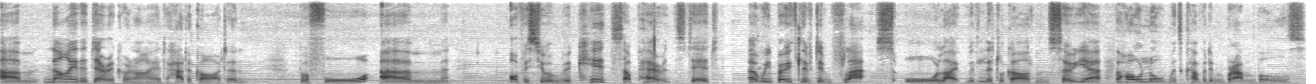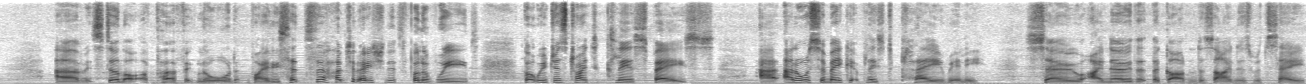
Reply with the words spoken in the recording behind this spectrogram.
Um, neither Derek and I had had a garden before. Um, obviously when we were kids, our parents did. Uh, we both lived in flats or like with little gardens. So yeah, the whole lawn was covered in brambles. Um, it's still not a perfect lawn by any sense of imagination, it's full of weeds. But we've just tried to clear space and, and also make it a place to play really. So I know that the garden designers would say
